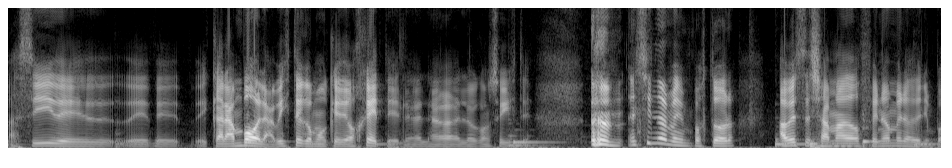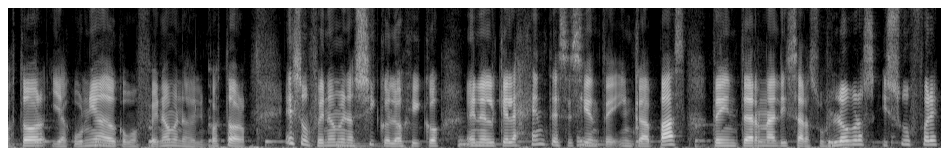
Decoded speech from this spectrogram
así de, de, carambola, ¿viste? Como que de ojete lo conseguiste. El síndrome de impostor, a veces llamado fenómeno del impostor y acuñado como fenómeno del impostor, es un fenómeno psicológico en el que la gente se siente incapaz de internalizar sus logros y sufre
